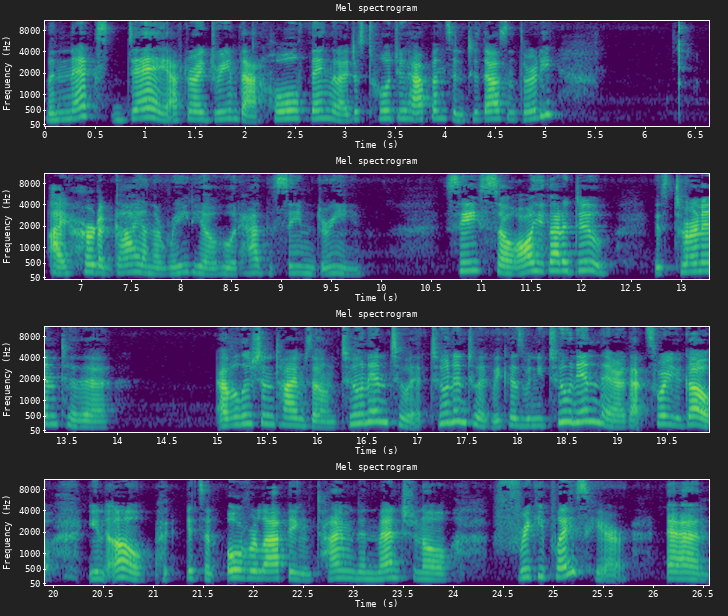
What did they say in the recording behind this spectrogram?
The next day after I dreamed that whole thing that I just told you happens in 2030, I heard a guy on the radio who had had the same dream. See, so all you got to do is turn into the evolution time zone. Tune into it. Tune into it because when you tune in there, that's where you go. You know, it's an overlapping time dimensional freaky place here. And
